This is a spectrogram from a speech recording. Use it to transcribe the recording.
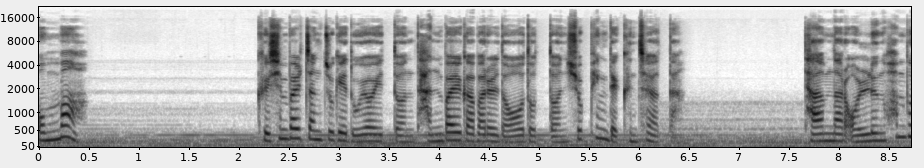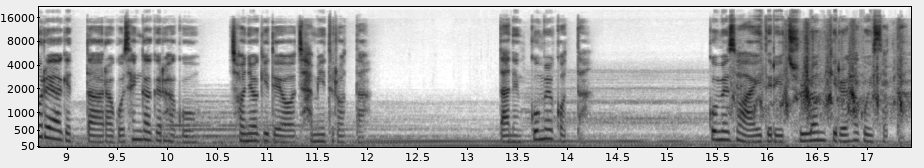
엄마! 그 신발장 쪽에 놓여있던 단발 가발을 넣어뒀던 쇼핑백 근처였다. 다음날 얼른 환불해야겠다라고 생각을 하고 저녁이 되어 잠이 들었다. 나는 꿈을 꿨다. 꿈에서 아이들이 줄넘기를 하고 있었다.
